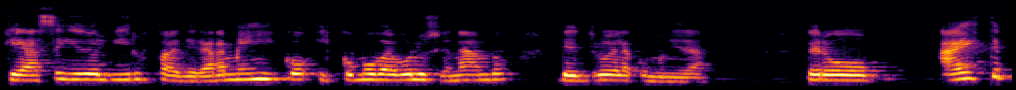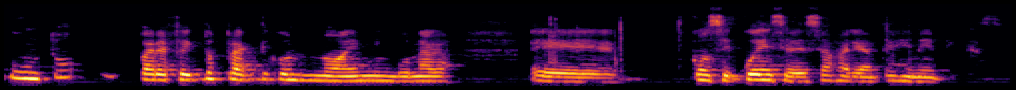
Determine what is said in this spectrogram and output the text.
que ha seguido el virus para llegar a México y cómo va evolucionando dentro de la comunidad. Pero a este punto, para efectos prácticos, no hay ninguna eh, consecuencia de esas variantes genéticas.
